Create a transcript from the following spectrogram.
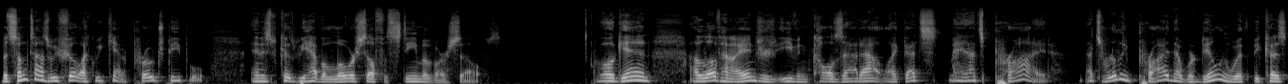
But sometimes we feel like we can't approach people, and it's because we have a lower self esteem of ourselves. Well, again, I love how Andrew even calls that out. Like, that's, man, that's pride. That's really pride that we're dealing with because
